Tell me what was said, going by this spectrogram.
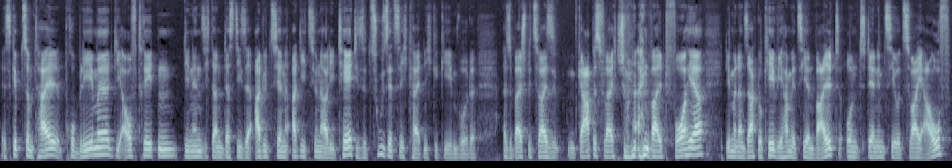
Es gibt zum Teil Probleme, die auftreten, die nennen sich dann, dass diese Additionalität, diese Zusätzlichkeit nicht gegeben wurde. Also beispielsweise gab es vielleicht schon einen Wald vorher, dem man dann sagt, okay, wir haben jetzt hier einen Wald und der nimmt CO2 auf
